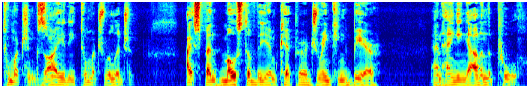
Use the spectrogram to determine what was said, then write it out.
Too much anxiety, too much religion. I spent most of the Yom Kippur drinking beer and hanging out in the pool.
